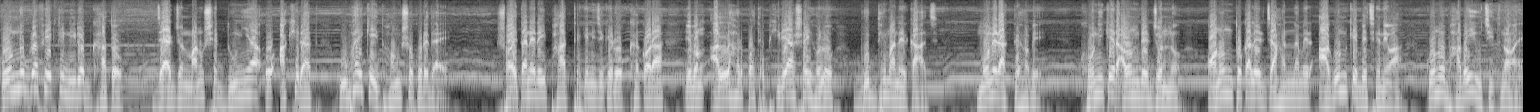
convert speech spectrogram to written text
পর্নোগ্রাফি একটি নীরব ঘাতক, যা একজন মানুষের দুনিয়া ও আখিরাত উভয়কেই ধ্বংস করে দেয়। শয়তানের এই ফাঁদ থেকে নিজেকে রক্ষা করা এবং আল্লাহর পথে ফিরে আসাই হল বুদ্ধিমানের কাজ। মনে রাখতে হবে, ক্ষণিকের আনন্দের জন্য অনন্তকালের জাহান্নামের আগুনকে বেছে নেওয়া কোনোভাবেই উচিত নয়।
